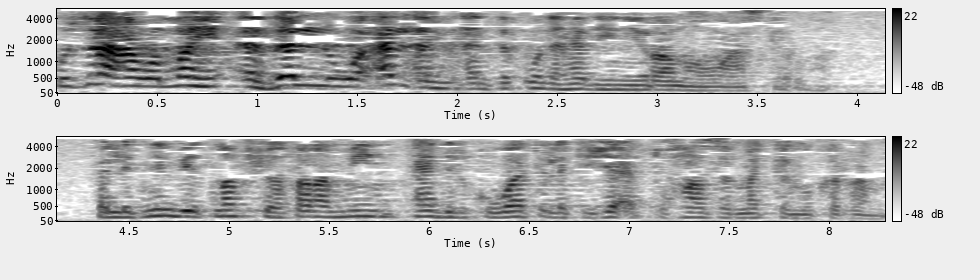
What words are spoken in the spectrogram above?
خزاعة والله أذل وألأم من أن تكون هذه نيرانها وعسكرها. فالاثنين بيتناقشوا يا ترى مين هذه القوات التي جاءت تحاصر مكة المكرمة؟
